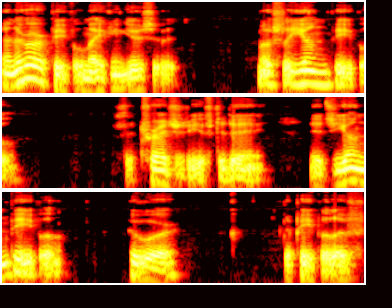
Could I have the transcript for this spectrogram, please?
And there are people making use of it, mostly young people. It's the tragedy of today. It's young people who are the people of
